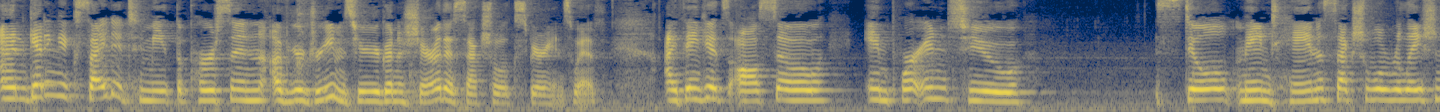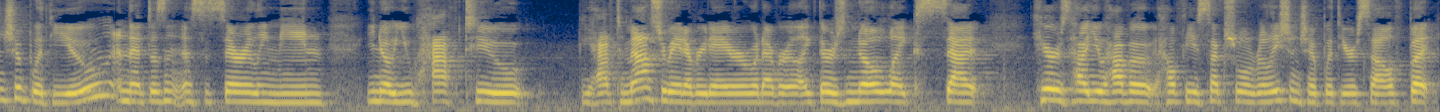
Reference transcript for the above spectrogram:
and getting excited to meet the person of your dreams who you're going to share this sexual experience with. I think it's also important to still maintain a sexual relationship with you and that doesn't necessarily mean, you know, you have to you have to masturbate every day or whatever. Like there's no like set here's how you have a healthy sexual relationship with yourself, but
